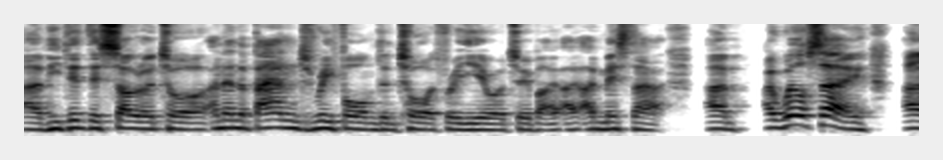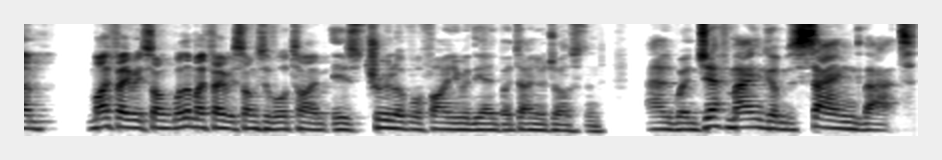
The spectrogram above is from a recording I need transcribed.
Um, he did this solo tour, and then the band reformed and toured for a year or two. But I, I missed that. Um, I will say, um, my favorite song, one of my favorite songs of all time, is "True Love Will Find You in the End" by Daniel Johnston. And when Jeff Mangum sang that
